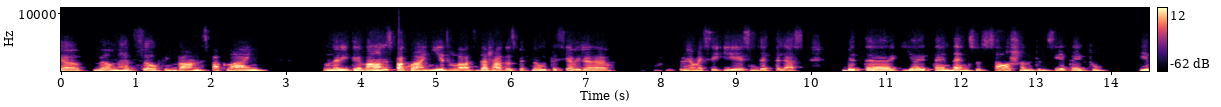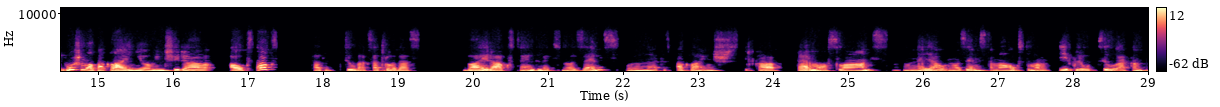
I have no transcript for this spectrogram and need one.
vēl mēdz saukt viņu vannas paklājiņu. Un arī tie vannas paklājiņi iedalās dažādos, bet nu, tas jau ir, tur jau mēs ieiesim detaļās. Bet, ja ir tendence uz salšanu, tad es ieteiktu piepūšamo paklājiņu, jo viņš ir augstāks. Tātad cilvēks atrodas vairākus centimetrus no zemes, un uh, tas paklājiņš ir kā termoslānis un neļauj no zemes tam augstumam piekļūt cilvēkam.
